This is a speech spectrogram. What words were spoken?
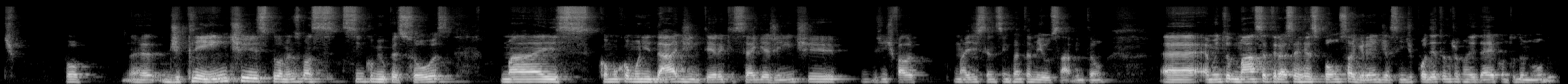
tipo, é, de clientes, pelo menos umas 5 mil pessoas, mas como comunidade inteira que segue a gente, a gente fala mais de 150 mil, sabe? Então, é, é, muito massa ter essa responsa grande, assim, de poder estar trocando ideia com todo mundo.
